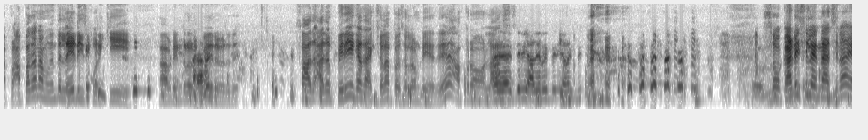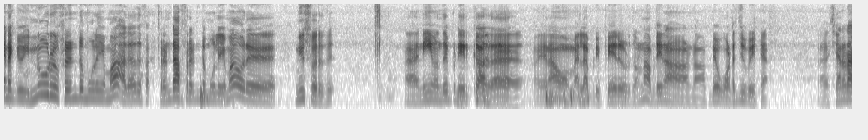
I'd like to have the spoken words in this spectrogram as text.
அப்ப அப்பதான் நமக்கு வந்து லேடிஸ் பொறுக்கி அப்படின்ற ஒரு பேர் வருது. ஸோ அது அது பெரிய கதை ஆக்சுவலா இப்ப சொல்ல முடியாது. அப்புறம் ஸோ கடைசியில் என்னாச்சுன்னா எனக்கு இன்னொரு ஃப்ரெண்டு மூலியமா அதாவது ஃப்ரெண்ட் ஆஃப் ஃப்ரெண்டு மூலியமா ஒரு நியூஸ் வருது. நீ வந்து இப்படி இருக்காத. ஏன்னா உன் மேலே அப்படி பேர் வருதோன்னா அப்படியே நான் நான் அப்படியே உடஞ்சி போயிட்டேன். சரிடா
